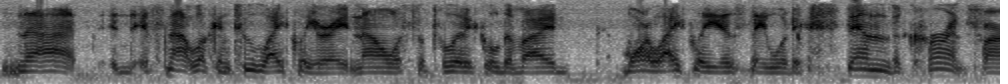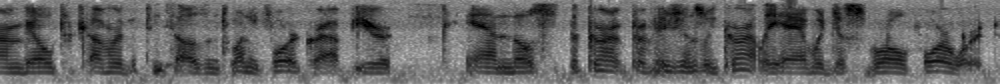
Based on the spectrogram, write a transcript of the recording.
Not. It's not looking too likely right now with the political divide. More likely is they would extend the current Farm Bill to cover the 2024 crop year, and those the current provisions we currently have would just roll forward.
